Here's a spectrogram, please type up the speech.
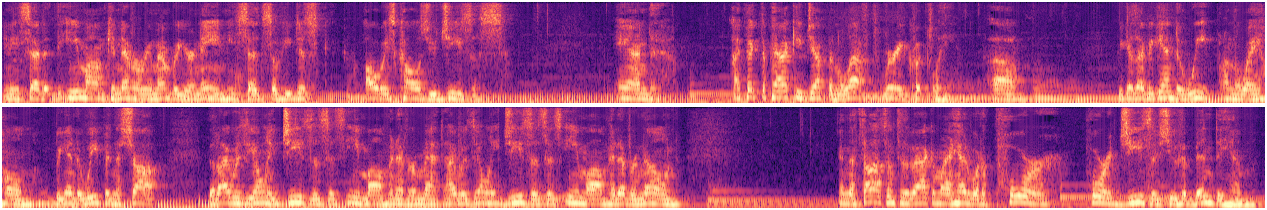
And he said, The Imam can never remember your name. He said, So he just always calls you Jesus. And I picked the package up and left very quickly. Uh, because I began to weep on the way home, began to weep in the shop that I was the only Jesus this imam had ever met. I was the only Jesus this imam had ever known. And the thoughts went to the back of my head what a poor, poor Jesus you have been to him.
